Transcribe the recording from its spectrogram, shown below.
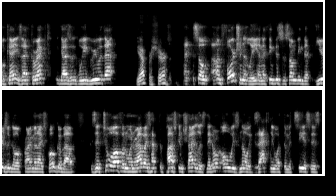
Okay, is that correct? You guys, we agree with that? Yeah, for sure. So, unfortunately, and I think this is something that years ago Ephraim and I spoke about, is that too often when rabbis have to paskin shilas, they don't always know exactly what the mitzias is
